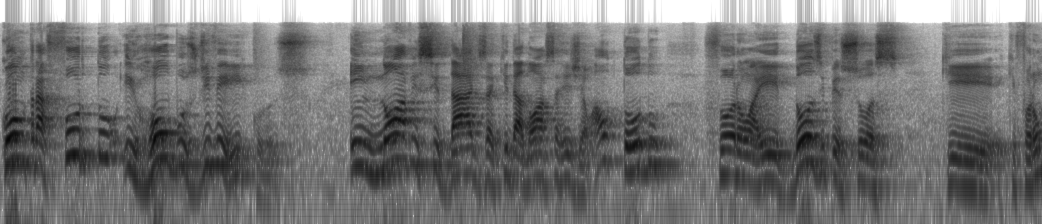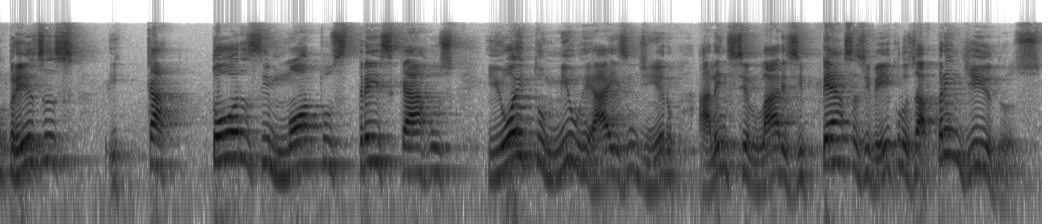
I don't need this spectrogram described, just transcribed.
contra furto e roubos de veículos em nove cidades aqui da nossa região. Ao todo, foram aí 12 pessoas que, que foram presas e 14 motos, 3 carros e 8 mil reais em dinheiro, além de celulares e peças de veículos apreendidos.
